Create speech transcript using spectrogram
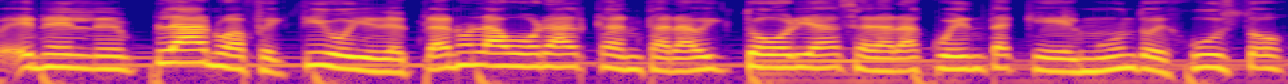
en el plano afectivo y en el plano laboral cantará victoria, se dará cuenta que el mundo es justo,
